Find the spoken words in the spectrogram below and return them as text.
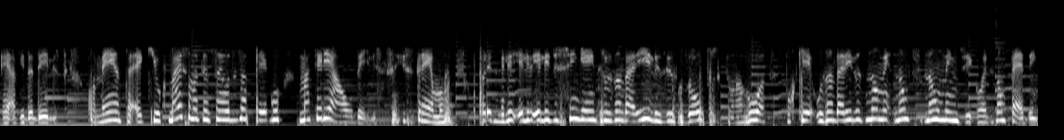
é, a vida deles comenta é que o que mais chama atenção é o desapego material deles, extremo. Por exemplo, ele, ele, ele distingue entre os andarilhos e os outros que estão na rua, porque os andarilhos não, não, não mendigam, eles não pedem.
